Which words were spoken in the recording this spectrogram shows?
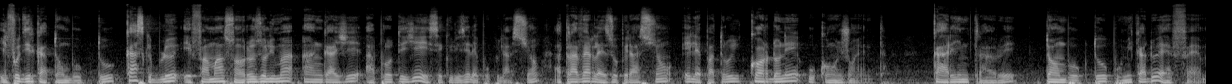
Il faut dire qu'à Tombouctou, Casque Bleu et FAMA sont résolument engagés à protéger et sécuriser les populations à travers les opérations et les patrouilles coordonnées ou conjointes. Karim Traoré, Tombouctou pour Mikado FM.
